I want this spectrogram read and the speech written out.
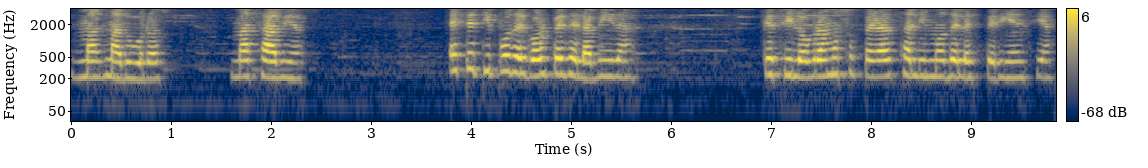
más maduros, más sabios. Este tipo de golpes de la vida, que si logramos superar salimos de la experiencia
